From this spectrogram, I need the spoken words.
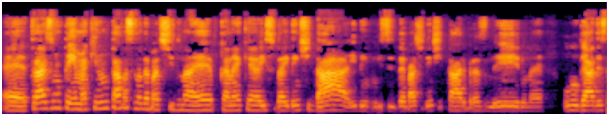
é, traz um tema que não estava sendo debatido na época, né? Que é isso da identidade, esse debate identitário brasileiro, né? O lugar desse,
